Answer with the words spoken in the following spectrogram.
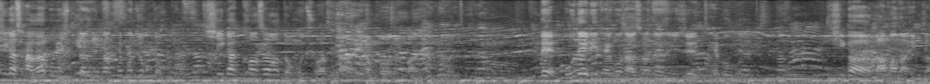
키가 작아보고 싶다는 생각 해본 적도 없고 키가 커서 너무 좋았다 이런 거는 많이 한것 같아. 근데 모델이 되고 나서는 이제 대부분 키가 나만 하니까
